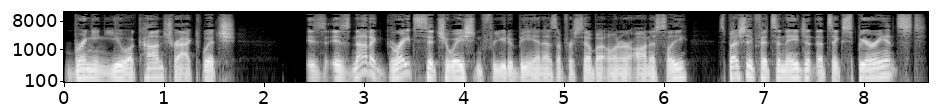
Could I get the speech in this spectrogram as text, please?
bringing you a contract, which is is not a great situation for you to be in as a for sale by owner, honestly, especially if it's an agent that's experienced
